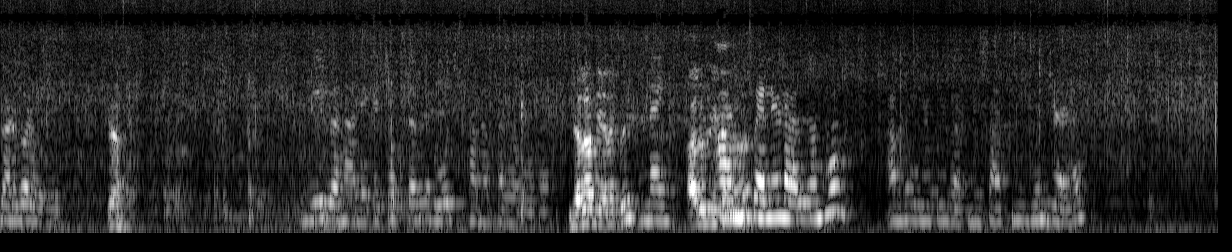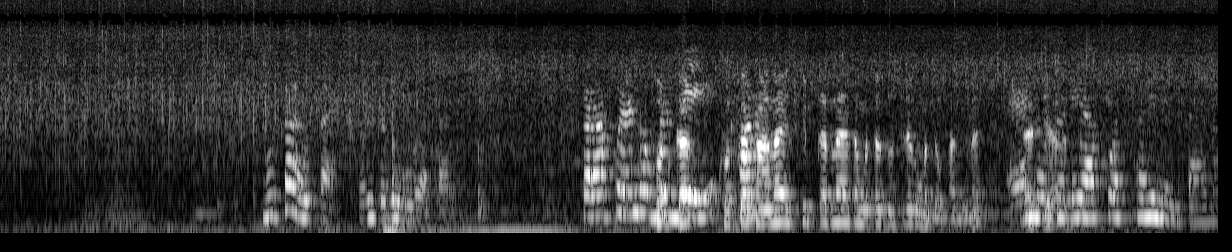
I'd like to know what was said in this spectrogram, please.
गड़बड़ हो गई क्या? रील बनाने के चक्कर में रोज खाना खराब हो रहा है। जला दिया ना फिर नहीं। आलू नहीं आलू पहले डालना था अब हो गया कोई बात नहीं साथ में भुन जाएगा। होता है होता है कभी कभी हो जाता है। पर आपको एंड ऑफ़ द डे खुद का खाना स्किप करना है तो मतलब दूसरे को मत दो खाने ना? एंड ऑफ़ द डे आपको अच्छा ही मिलता है ना।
